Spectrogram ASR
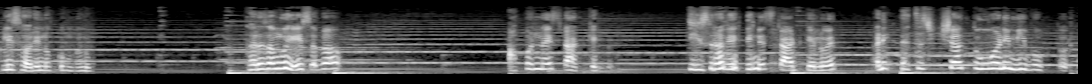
प्लीज सॉरी नको म्हणू. खरं सांगू हे सगळं आपण नाही स्टार्ट केलं. तिसऱ्या व्यक्तीने स्टार्ट केलोय आणि त्याचं शिक्षा तू आणि मी भोगतोय.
